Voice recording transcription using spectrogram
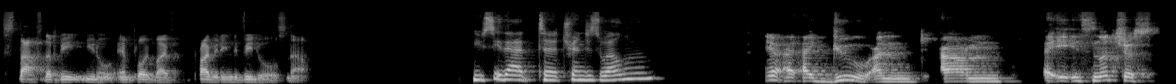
staff that being you know employed by private individuals now. You see that uh, trend as well, Yeah, I, I do, and um, it's not just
